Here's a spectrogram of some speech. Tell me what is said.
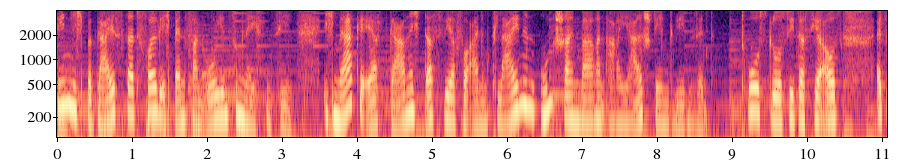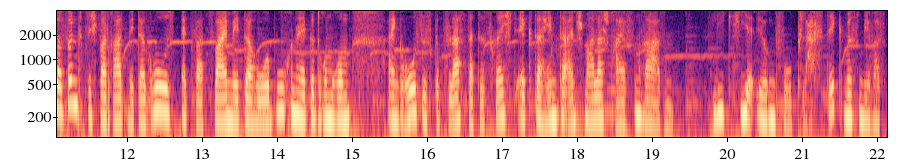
Ziemlich begeistert folge ich Ben van Ooyen zum nächsten Ziel. Ich merke erst gar nicht, dass wir vor einem kleinen, unscheinbaren Areal stehen geblieben sind. Trostlos sieht das hier aus. Etwa 50 Quadratmeter groß, etwa zwei Meter hohe Buchenhecke drumrum, ein großes gepflastertes Rechteck, dahinter ein schmaler Streifen Rasen. Liegt hier irgendwo Plastik? Müssen wir was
